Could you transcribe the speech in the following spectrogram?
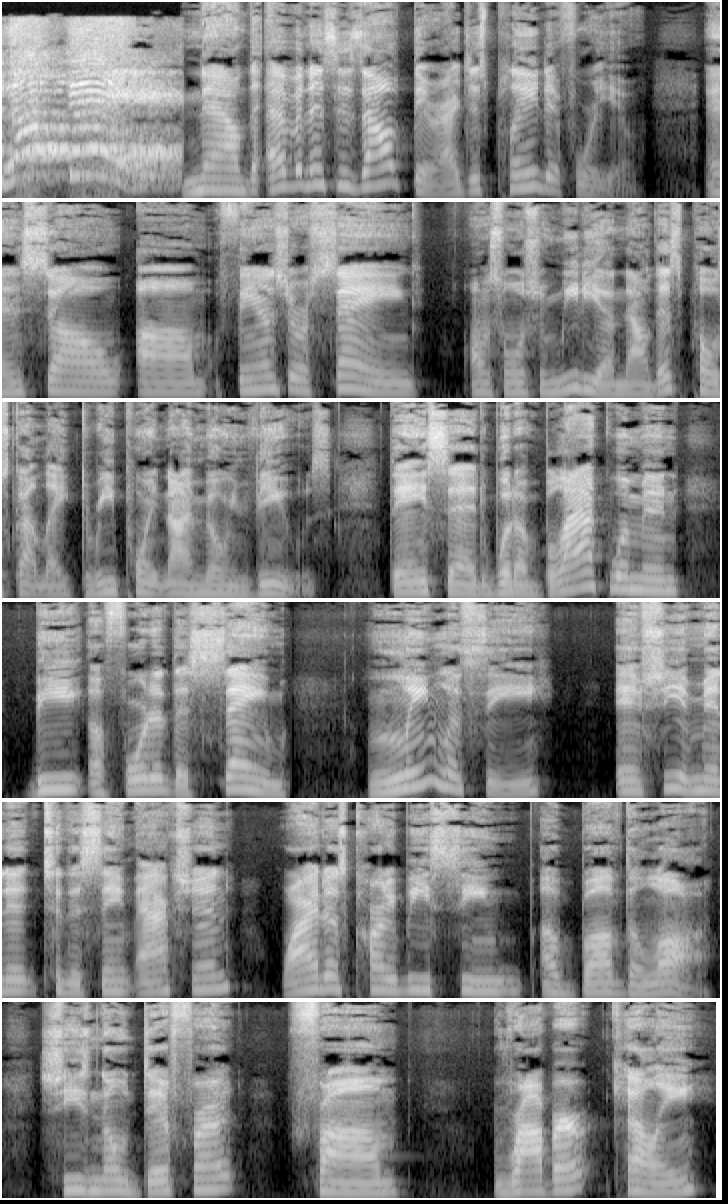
Nothing. Now the evidence is out there. I just played it for you. And so um fans are saying on social media now this post got like 3.9 million views. They said would a black woman be afforded the same leniency if she admitted to the same action? Why does Cardi B seem above the law? She's no different from Robert Kelly,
